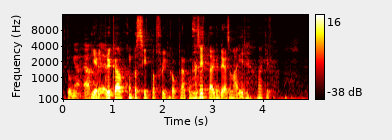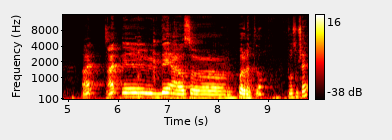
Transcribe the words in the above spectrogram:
for tung, ja. ja Hjelper ikke av kompositt at flykroppen er kompositt. Det er jo ikke det som eier. Det er ikke Nei, nei eh, det er altså bare å vente, da. På hva som skjer.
